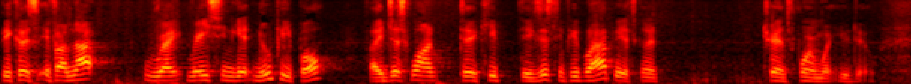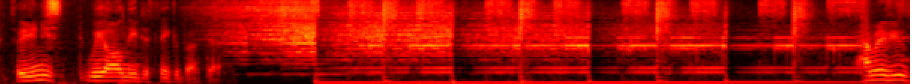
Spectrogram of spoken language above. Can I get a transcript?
Because if I'm not ra- racing to get new people, if I just want to keep the existing people happy, it's going to transform what you do. So you need, we all need to think about that. How many of you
